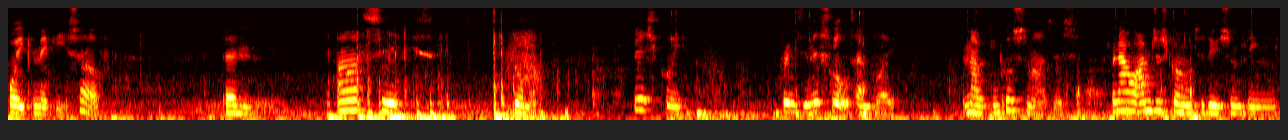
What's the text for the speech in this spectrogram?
or you can make it yourself an R6 dummy. Basically brings in this little template and now we can customize this. For now I'm just going to do something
